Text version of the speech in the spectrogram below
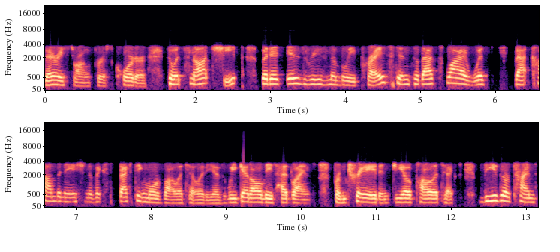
very strong first quarter. So it's not cheap but it is reasonably priced. And so that's why with that combination of expecting more volatility as we get all these headlines from trade and geopolitics these are times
